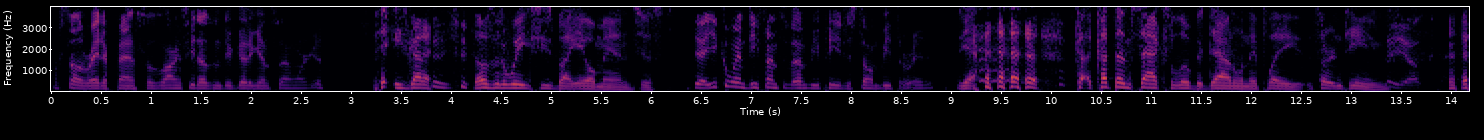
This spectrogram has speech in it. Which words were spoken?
I'm still a Raider fan, so as long as he doesn't do good against them, we're good. he's got to. Those are the weeks he's like, "Yo, man, just Yeah, you can win defensive MVP, just don't beat the Raiders. yeah, cut, cut them sacks a little bit down when they play certain teams." Yep.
